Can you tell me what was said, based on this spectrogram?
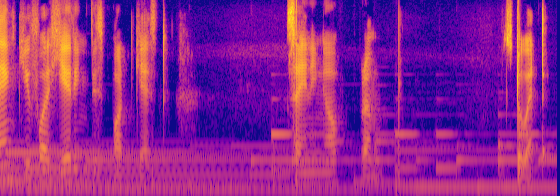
Thank you for hearing this podcast signing off from Stuart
